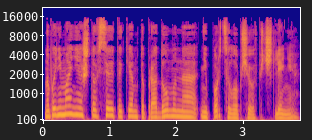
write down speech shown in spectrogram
Но понимание, что все это кем-то продумано, не портило общего впечатления.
